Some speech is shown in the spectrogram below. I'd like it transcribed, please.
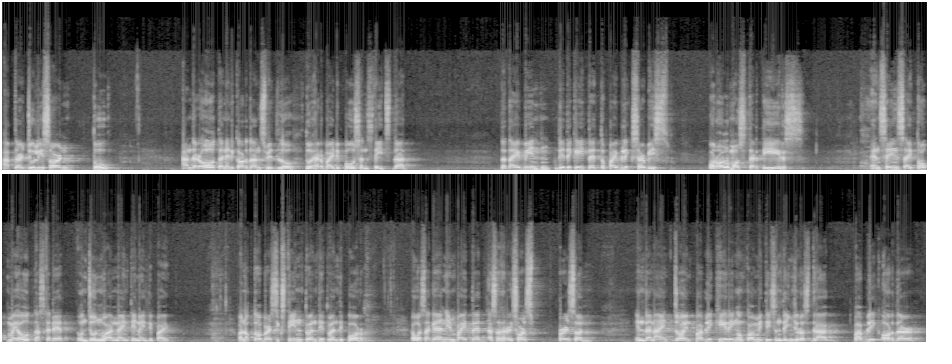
After duly sworn to, under oath and in accordance with law, do hereby depose and states that that I have been dedicated to public service for almost 30 years. And since I took my oath as cadet on June 1, 1995, on October 16, 2024, I was again invited as a resource person in the ninth joint public hearing of committees on dangerous drug, public order,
